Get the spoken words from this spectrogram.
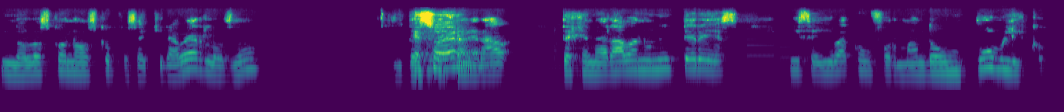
no los conozco, pues hay que ir a verlos, ¿no? Entonces Eso te, generaba, te generaban un interés y se iba conformando un público.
